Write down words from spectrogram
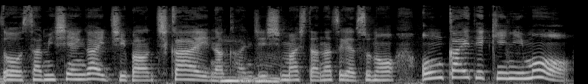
と三味線が一番近いな感じしました、なぜかその音階的にも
